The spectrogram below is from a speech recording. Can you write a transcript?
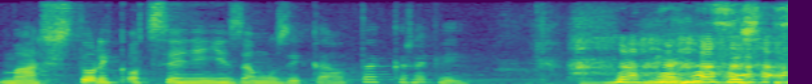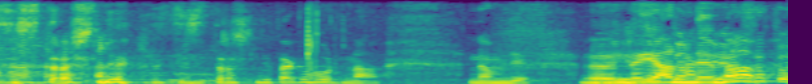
máš tolik ocenění za muzikál, tak řekni. jsi, jsi, strašně, jsi strašně tak hodná na mě. No, ne, já, tak, nemám, já, to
